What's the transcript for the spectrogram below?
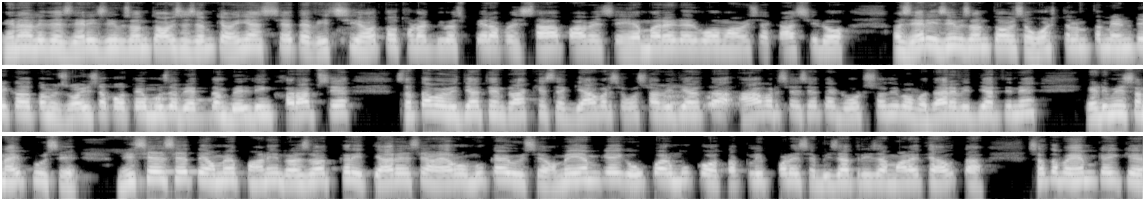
એના લીધે ઝેરી જીવજંતુ આવે છે. જેમ કે અહીંયા છે તે વિછી હતો થોડાક દિવસ પહેલા, પછી સાપ આવે છે હેમરેડેડ વોર્મ આવે છે કાસીડો આ ઝેરી જીવજંતુ આવે છે. હોસ્ટેલમાં તમે એન્ટ્રી કરો, તમે જોઈ શકો તે મુજબ એકદમ બિલ્ડિંગ ખરાબ છે. પણ વિદ્યાર્થીને રાખે છે. ગયા વર્ષે ઓછા વિદ્યાર્થી આ વર્ષે છે તે દોઢસો થી પણ વધારે વિદ્યાર્થીને એડમિશન આપ્યું છે. નીચે છે તે અમે પાણીની રજૂઆત કરી. ત્યારે છે આરો મુકાયું છે. અમે એમ કહીએ કે ઉપર મૂકો, તકલીફ પડે છે. બીજા ત્રીજા માળેથી આવતા. છતાં એમ કહી કે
